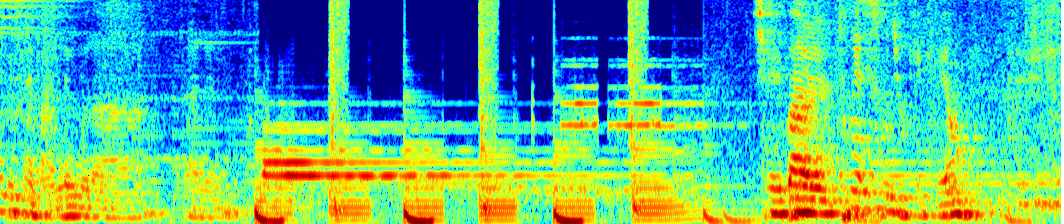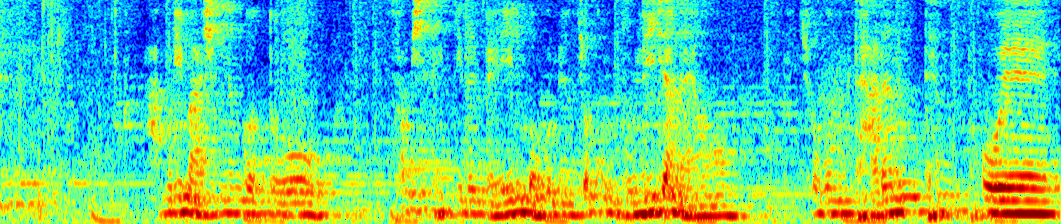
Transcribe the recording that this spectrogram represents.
호흡이 잘 맞는구나 라는 제발 통했으면 좋겠고요. 아무리 맛있는 것도 삼시세끼를 매일 먹으면 조금 물리잖아요. 조금 다른 템포의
